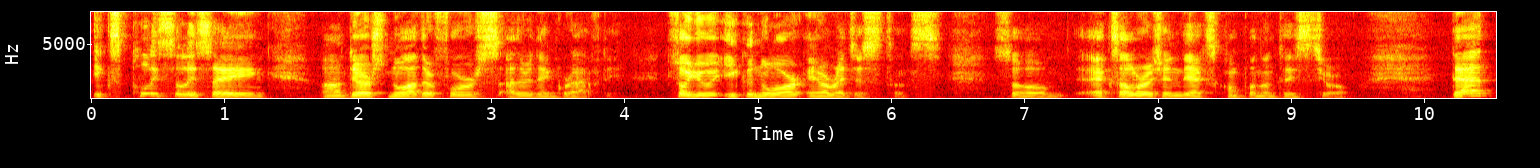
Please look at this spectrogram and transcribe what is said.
explicitly saying uh, there's no other force other than gravity. So you ignore air resistance. So acceleration in the x component is zero. That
